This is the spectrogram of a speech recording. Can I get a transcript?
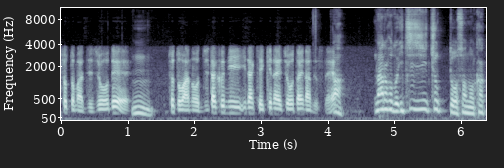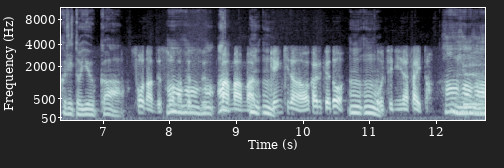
ちょっとまあ事情で、うん。ちょっとあの自宅にいなきゃいけない状態なんですね。あなるほど。一時ちょっとその隔離というか。そうなんです、そうなんです。はあはあ。はあまあまあまあ、うんうん。元気なのはわかるけど、うんうん。はお家にいなさいと。あはあはあはあ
